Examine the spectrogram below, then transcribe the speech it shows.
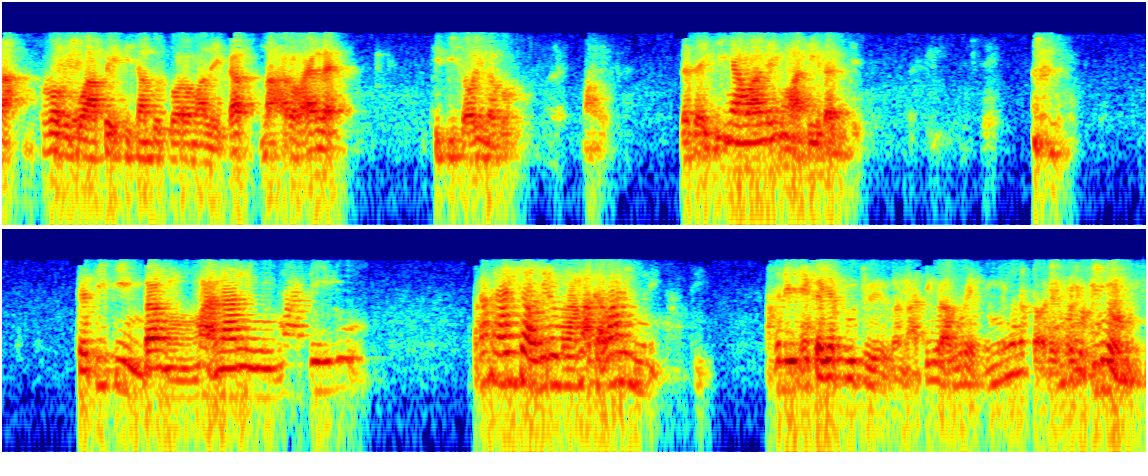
Nak roh iku apik disambut para malaikat, nak roh elek dipisoi nopo. Lah saiki nyawane iku mati tadi. Jadi timbang maknani mati itu kan raisa jadi ulama agak wani mati. Akhirnya gaya bodoh kan mati ora urip. Ini ngono tok deh mereka bingung.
